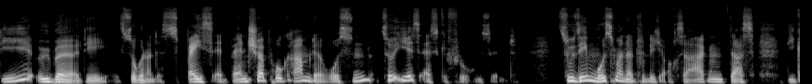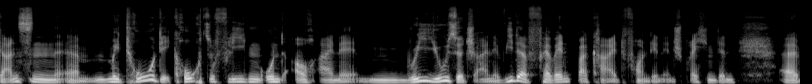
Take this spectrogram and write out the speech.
die über die sogenannte Space Adventure Programm der Russen zur ISS geflogen sind. Zudem muss man natürlich auch sagen, dass die ganzen ähm, Methodik hochzufliegen und auch eine mm, Reusage, eine Wiederverwendbarkeit von den entsprechenden äh,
